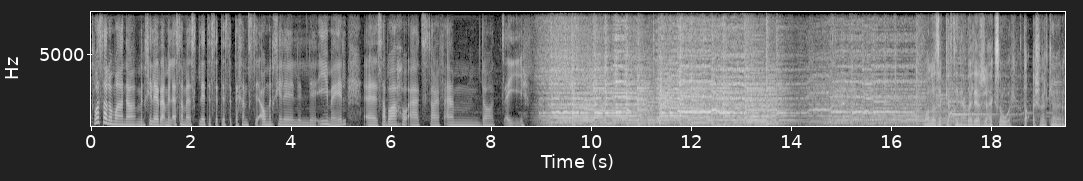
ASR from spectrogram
تواصلوا معنا من خلال رقم ال SMS 3665 أو من خلال الإيميل آه، صباحو at starfm.ae والله ذكرتيني عبالي أرجع هيك صور طقش بهالكاميرا.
